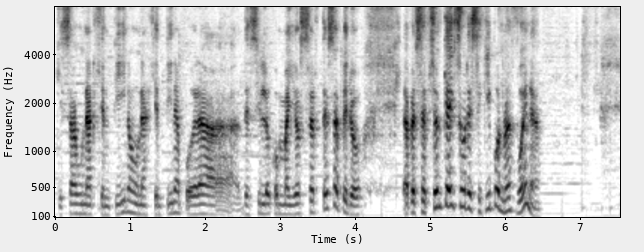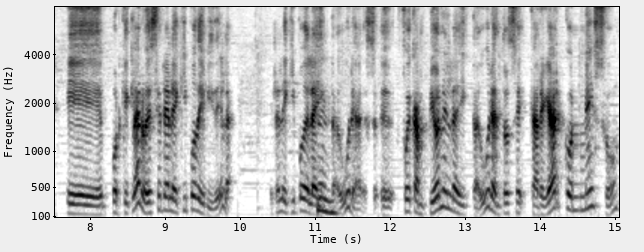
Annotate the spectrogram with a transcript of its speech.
quizás un argentino o una argentina podrá decirlo con mayor certeza, pero la percepción que hay sobre ese equipo no es buena. Eh, porque claro, ese era el equipo de Videla, era el equipo de la dictadura, eh, fue campeón en la dictadura, entonces cargar con eso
